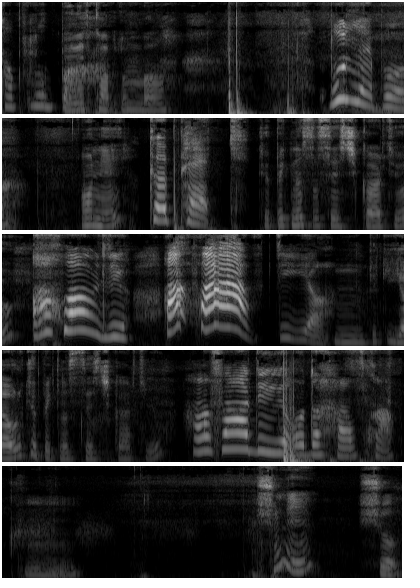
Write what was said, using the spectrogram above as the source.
kaplumbağa. Evet kaplumbağa. Bu ne bu? O ne? Köpek. Köpek nasıl ses çıkartıyor? Haf diyor. Haf diyor. Hmm, Peki yavru köpek nasıl ses çıkartıyor? Haf haf diyor o da haf haf. Hmm. Şu ne? Şu.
